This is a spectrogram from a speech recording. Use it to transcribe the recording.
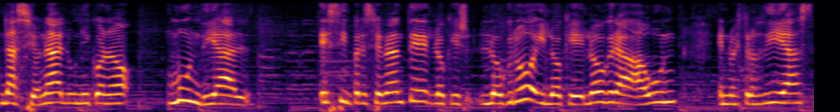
nacional, un ícono mundial. Es impresionante lo que logró y lo que logra aún en nuestros días,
